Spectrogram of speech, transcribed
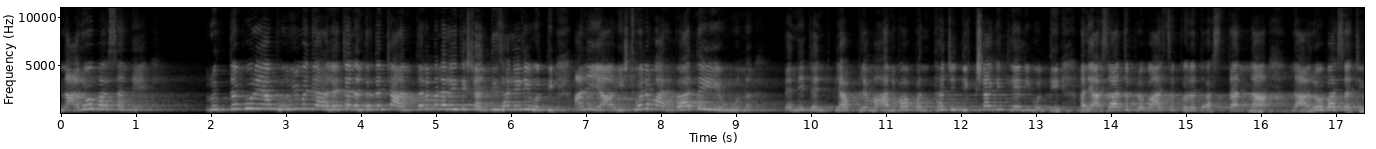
नारोबासाने वृद्धपूर या भूमीमध्ये आल्याच्यानंतर त्यांच्या अंतर्मनाला इथे शांती झालेली होती आणि या ईश्वर मार्गात येऊन त्यांनी त्यां आपल्या महानुभाव पंथाची दीक्षा घेतलेली होती. आणि असाच प्रवास करत असताना नारोबासाची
